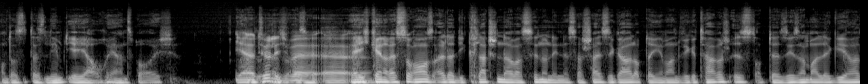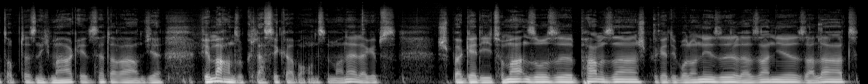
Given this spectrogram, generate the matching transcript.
Und das, das nehmt ihr ja auch ernst bei euch. Ja, Also- natürlich, also, weil. also, äh, hey, ich kenne Restaurants, Alter, die klatschen da was hin und denen ist das scheißegal, ob da jemand vegetarisch ist, ob der Sesamallergie hat, ob der es nicht mag, etc. Und wir, wir machen so Klassiker bei uns immer. Ne? Da gibt es Spaghetti, Tomatensoße, Parmesan, Spaghetti Bolognese, Lasagne, Salat,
